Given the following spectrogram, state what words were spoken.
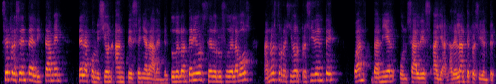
se presenta el dictamen de la comisión antes señalada. En virtud de lo anterior, cedo el uso de la voz a nuestro regidor presidente, Juan Daniel González Ayala. Adelante, presidente.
